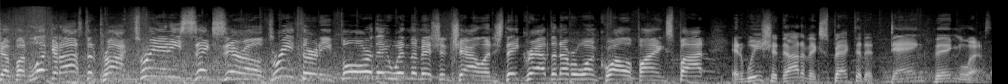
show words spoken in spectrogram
Matchup, but look at Austin Prock. 386 0, 334. They win the mission challenge. They grab the number one qualifying spot, and we should not have expected a dang thing less.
